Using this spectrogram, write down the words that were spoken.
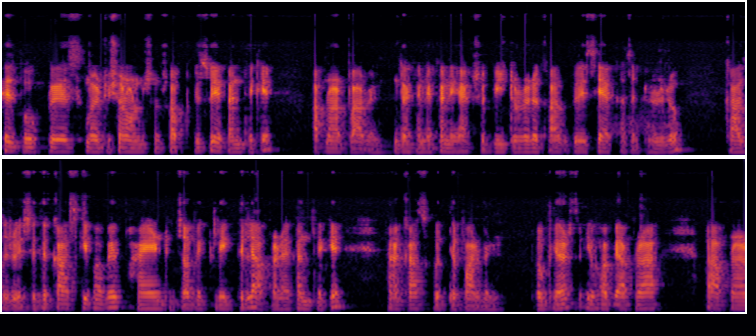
ফেসবুক পেজ মনিটেশন অনুষ্ঠান সবকিছু এখান থেকে আপনারা পাবেন। দেখেন, এখানে একশো বিশ ডলারের কাজ রয়েছে, এক হাজার ডলারেরও কাজ রয়েছে। তো কাজ কীভাবে ফাইন্ড জবে ক্লিক দিলে আপনারা এখান থেকে কাজ করতে পারবেন। তো ভিয়ার্স এভাবে আপনারা আপনার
